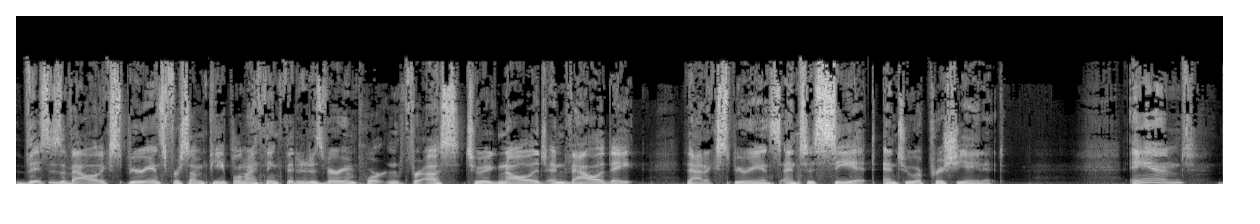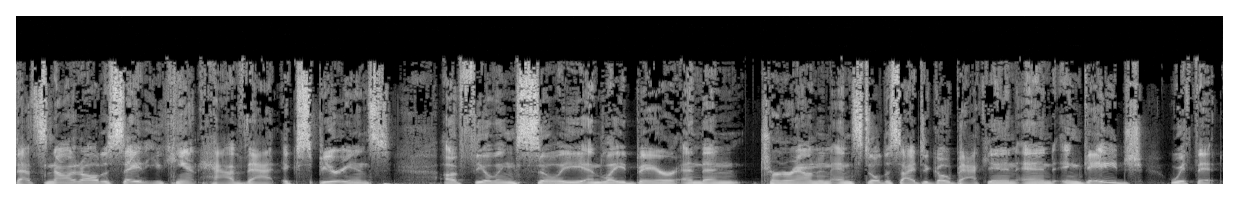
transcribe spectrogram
this is a valid experience for some people, and I think that it is very important for us to acknowledge and validate that experience and to see it and to appreciate it. And That's not at all to say that you can't have that experience of feeling silly and laid bare and then turn around and, and still decide to go back in and engage with it.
